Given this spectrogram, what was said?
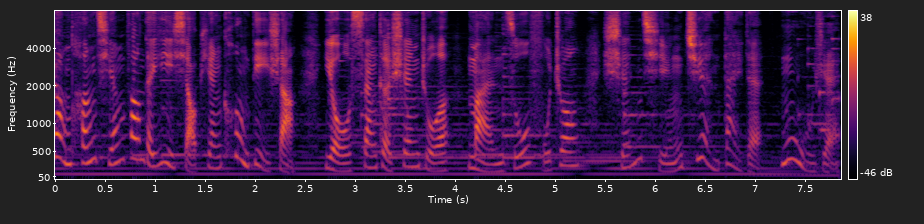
帐篷前方的一小片空地上，有三个身着满族服装、神情倦怠的牧人。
